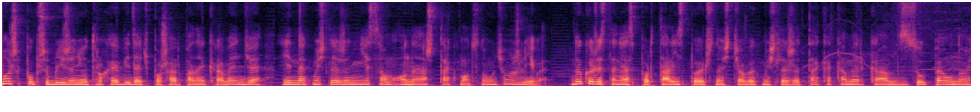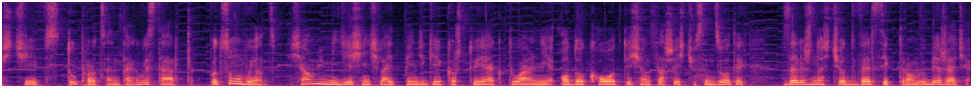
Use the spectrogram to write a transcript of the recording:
Może po przybliżeniu trochę widać poszarpane krawędzie, jednak myślę, że nie są one aż tak mocno uciążliwe. Do korzystania z portali społecznościowych myślę, że taka kamerka w zupełności w 100% wystarczy. Podsumowując, Xiaomi Mi 10 Lite 5G kosztuje aktualnie od około 1600 zł w zależności od wersji, którą wybierzecie.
